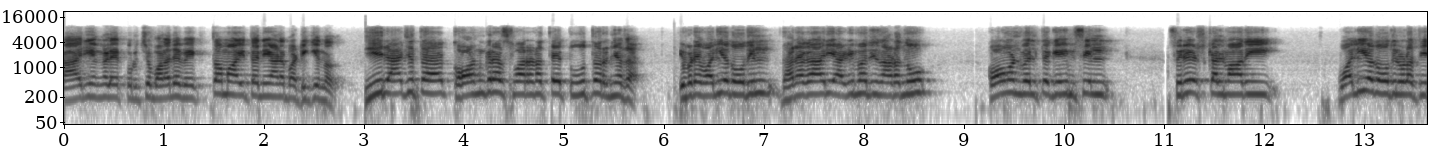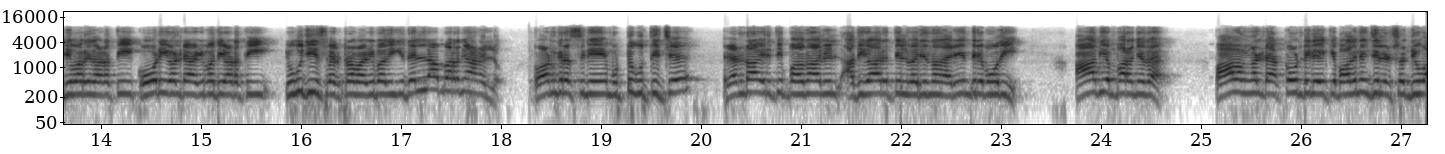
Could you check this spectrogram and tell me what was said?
കാര്യങ്ങളെക്കുറിച്ച് വളരെ വ്യക്തമായി തന്നെയാണ് പഠിക്കുന്നത്. ഈ രാജ്യത്ത് കോൺഗ്രസ് ഭരണത്തെ തൂത്തെറിഞ്ഞത് ഇവിടെ വലിയ തോതിൽ ധനകാര്യ അഴിമതി നടന്നു. കോമൺവെൽത്ത് ഗെയിംസിൽ സുരേഷ് കൽമാതി വലിയ തോതിലുള്ള തിരിമറി നടത്തി കോടികളുടെ അഴിമതി നടത്തി ടു ജി സ്പെക്ട്രം അഴിമതി ഇതെല്ലാം പറഞ്ഞാണല്ലോ. കോൺഗ്രസിനെ മുട്ടുകുത്തിച്ച് രണ്ടായിരത്തി പതിനാലിൽ അധികാരത്തിൽ വരുന്ന നരേന്ദ്രമോദി ആദ്യം പറഞ്ഞത് പാവങ്ങളുടെ അക്കൗണ്ടിലേക്ക് പതിനഞ്ച് ലക്ഷം രൂപ.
